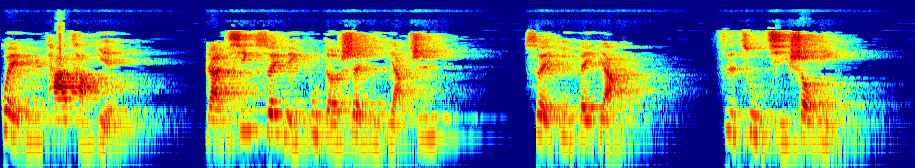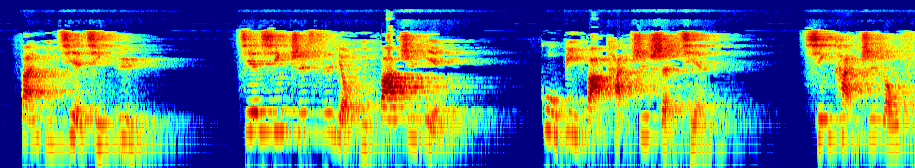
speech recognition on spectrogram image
贵于他藏也。然心虽灵，不得甚以养之，遂亦非养，自促其寿命。凡一切情欲，皆心之私有以发之也，故必法坎之省钱。行坎之柔服，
